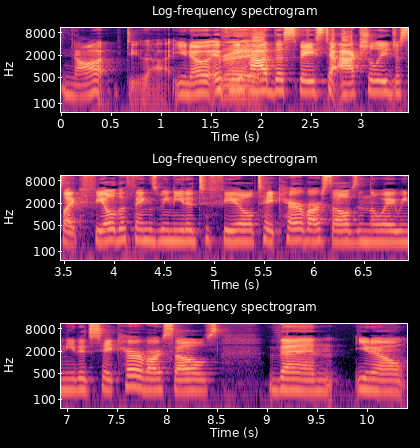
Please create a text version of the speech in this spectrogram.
not do that you know if we had the space to actually just like feel the things we needed to feel take care of ourselves in the way we needed to take care of ourselves then you know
